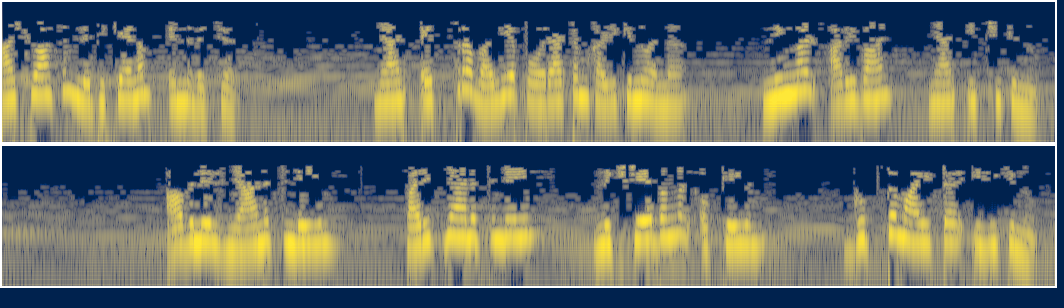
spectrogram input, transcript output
ആശ്വാസം ലഭിക്കണം എന്ന് വെച്ച് ഞാൻ എത്ര വലിയ പോരാട്ടം കഴിക്കുന്നുവെന്ന് നിങ്ങൾ അറിവാൻ ഞാൻ ഇച്ഛിക്കുന്നു. അവനിൽ ജ്ഞാനത്തിന്റെയും പരിജ്ഞാനത്തിന്റെയും നിക്ഷേപങ്ങൾ ഒക്കെയും ഗുപ്തമായിട്ട് ഇരിക്കുന്നു.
